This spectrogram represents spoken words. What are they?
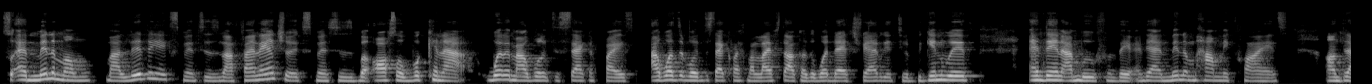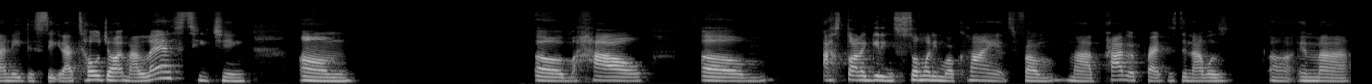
So at minimum, my living expenses, my financial expenses, but also what can I, what am I willing to sacrifice? I wasn't willing to sacrifice my lifestyle because it wasn't that extravagant to begin with. And then I moved from there. And then at minimum, how many clients um, did I need to see? And I told y'all in my last teaching, um, um, how um I started getting so many more clients from my private practice than I was uh, in my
